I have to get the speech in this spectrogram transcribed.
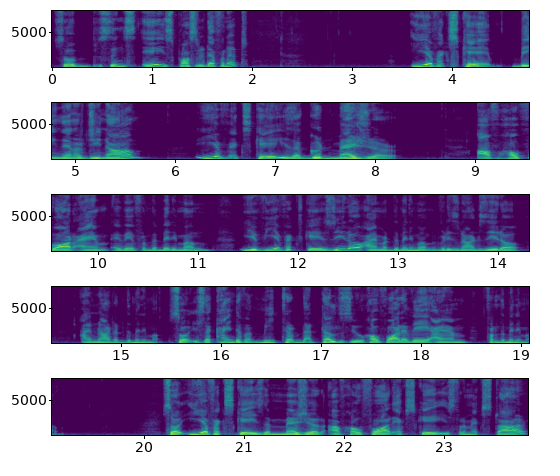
So since A is positive definite E of xk being the energy norm E of xk is a good measure of how far I am away from the minimum. If E of xk is 0 I am at the minimum if it is not 0 I am not at the minimum. So it is a kind of a meter that tells you how far away I am from the minimum. So E of xk is the measure of how far xk is from x star.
